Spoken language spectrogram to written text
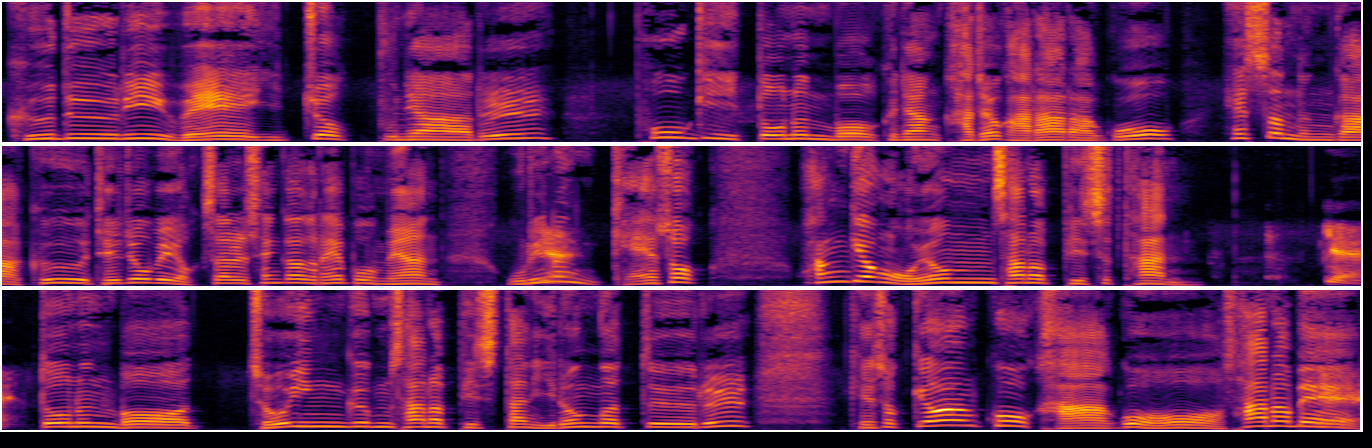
그들이 왜 이쪽 분야를 포기 또는 뭐 그냥 가져가라라고 했었는가 그 제조업의 역사를 생각을 해보면 우리는 예. 계속 환경 오염 산업 비슷한 예. 또는 뭐 저임금 산업 비슷한 이런 것들을 계속 껴안고 가고 산업의 예.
